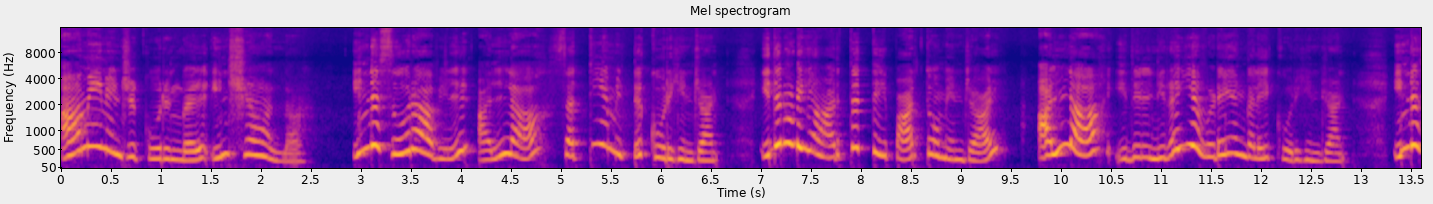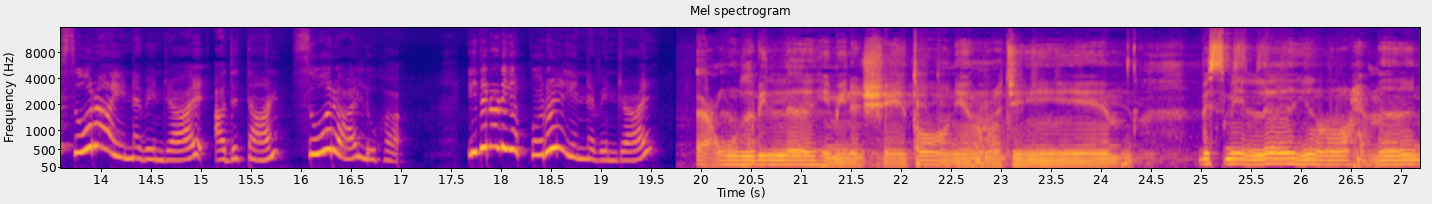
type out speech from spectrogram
ஆமீன் என்று கூறுங்கள் இன்ஷா அல்லாஹ். இந்த சூறாவில் அல்லாஹ் சத்தியமிட்டு கூறுகின்றான். இதனுடைய அர்த்தத்தை பார்த்தோம் என்றால் அல்லாஹ் இதில் நிறைய விடயங்களை கூறுகின்றான். இந்த சூறா என்னவென்றால் அதுதான் சூரா லுஹா. இதனுடைய பொருள் என்னவென்றால் أعوذ بالله من الشيطان الرجيم بسم الله الرحمن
